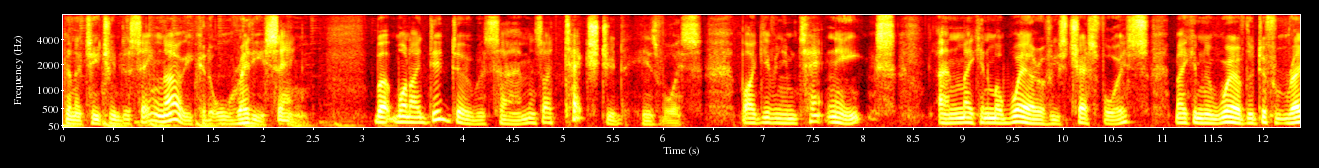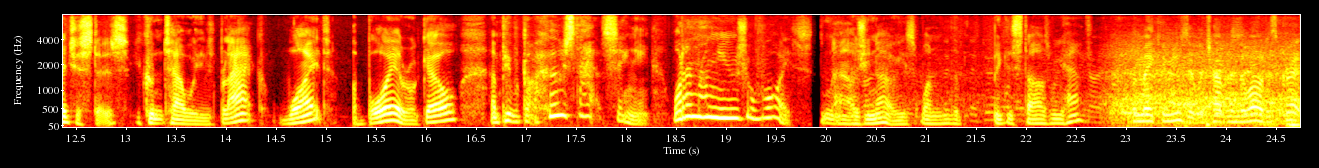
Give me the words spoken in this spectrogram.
going to teach him to sing? No, he could already sing. But what I did do with Sam is I textured his voice by giving him techniques and making him aware of his chest voice, making him aware of the different registers. You couldn't tell whether he was black, white, a boy or a girl, and people go, Who's that singing? What an unusual voice. Now, as you know, he's one of the biggest stars we have. We're making music, we're traveling the world, it's great.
